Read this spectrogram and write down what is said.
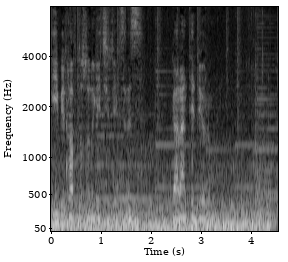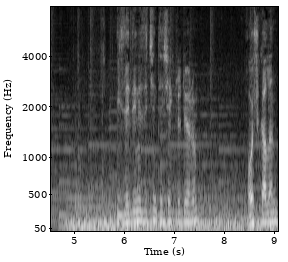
iyi bir hafta sonu geçireceksiniz. Garanti ediyorum. İzlediğiniz için teşekkür ediyorum. Hoş kalın,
